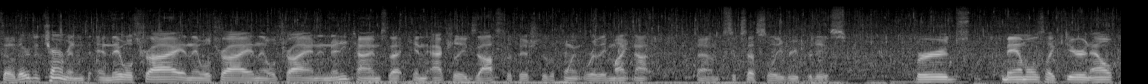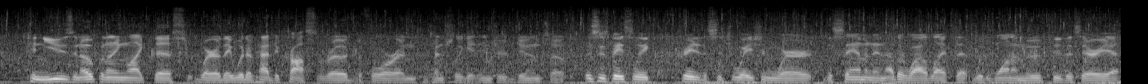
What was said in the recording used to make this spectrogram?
So they're determined and they will try and they will try and they will try and in many times that can actually exhaust the fish to the point where they might not um, successfully reproduce. Birds, mammals like deer and elk can use an opening like this where they would have had to cross the road before and potentially get injured doing so. This has basically created a situation where the salmon and other wildlife that would want to move through this area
